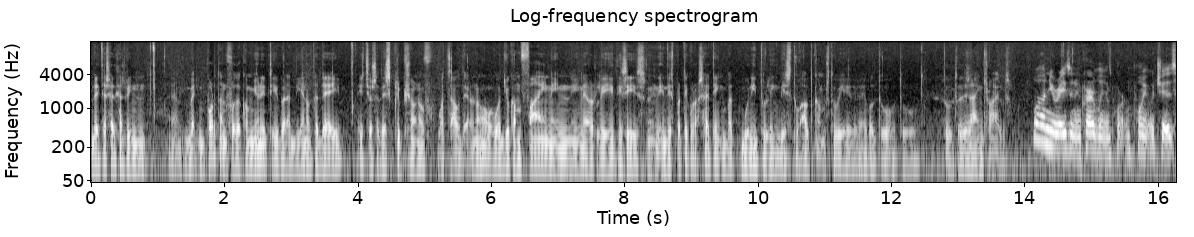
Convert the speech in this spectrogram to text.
dataset has been um, very important for the community, but at the end of the day, it's just a description of what's out there, no? what you can find in, in early disease in, in this particular setting. But we need to link these to outcomes to be able to, to, to, to design trials. Well, and you raise an incredibly important point, which is,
